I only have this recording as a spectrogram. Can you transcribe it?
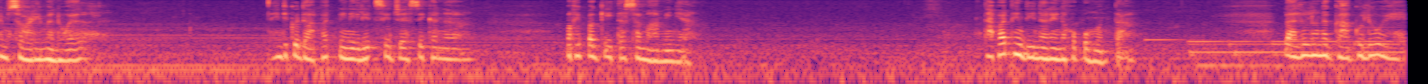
I'm sorry, Manuel. Hindi ko dapat pinilit si Jessica na makipagkita sa mami niya. Dapat hindi na rin ako pumunta. Lalo lang nagkagulo eh.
